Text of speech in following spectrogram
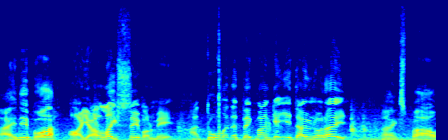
Aye, no bother. Ah, you're a lifesaver, mate. And don't let the big man get you down, all right? Thanks, pal.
